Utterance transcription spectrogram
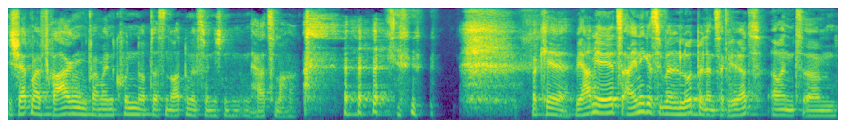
Ich werde mal fragen bei meinen Kunden, ob das in Ordnung ist, wenn ich ein, ein Herz mache. Okay, wir haben hier jetzt einiges über den Load Balancer gehört und ähm,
